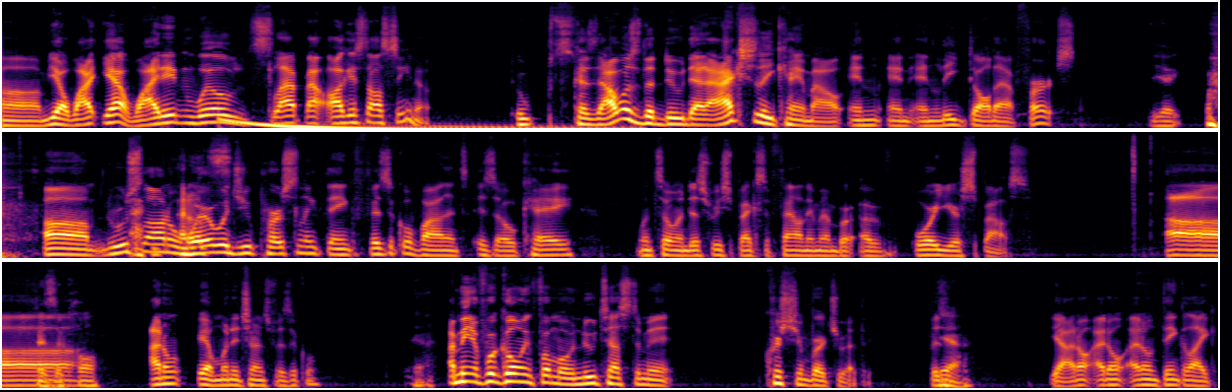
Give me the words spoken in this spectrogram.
Um, yeah, why? Yeah, why didn't Will slap out August Alsina? Oops. Because that was the dude that actually came out and and, and leaked all that first. Yeah. Um, Ruslan, where would you personally think physical violence is okay when someone disrespects a family member of or your spouse? Uh, Physical. I don't. Yeah, when it turns physical. Yeah. I mean, if we're going from a New Testament Christian virtue ethic, physical. Yeah. Yeah, I don't. I don't. I don't think like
